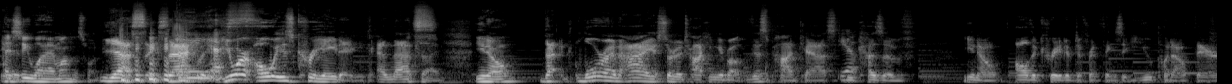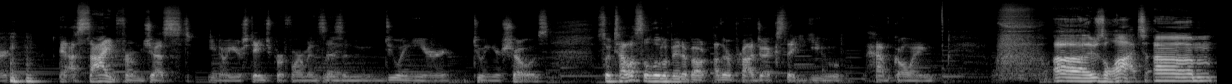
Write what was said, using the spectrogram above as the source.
I see why I'm on this one. Yes, exactly. Yes. You are always creating, and that's That's right. you know that Laura and I started talking about this podcast Yep. because of you know all the creative different things that you put out there, aside from just you know your stage performances and doing your doing your shows. So tell us a little bit about other projects that you have going. Uh, there's a lot. Um,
